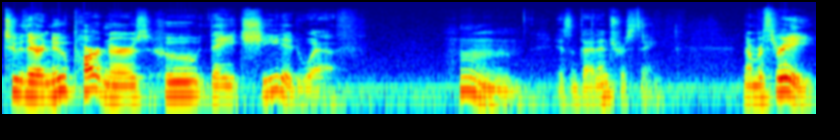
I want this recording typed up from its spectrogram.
to their new partners who they cheated with. Hmm, isn't that interesting? Number three,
